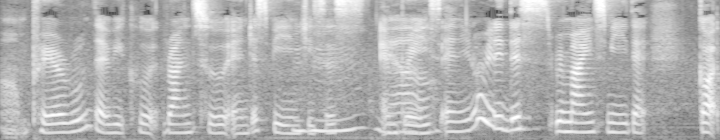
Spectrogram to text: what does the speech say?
um, prayer room that we could run to and just be in Jesus' yeah. embrace. And you know, really, this reminds me that God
